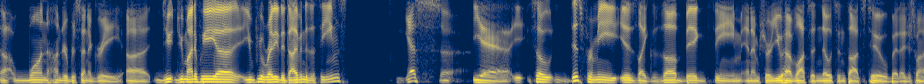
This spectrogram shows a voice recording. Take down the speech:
Uh, One hundred percent agree. Uh, do do you mind if we uh, you feel ready to dive into the themes? Yes, sir. Yeah. So this for me is like the big theme, and I'm sure you have lots of notes and thoughts too. But I just want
